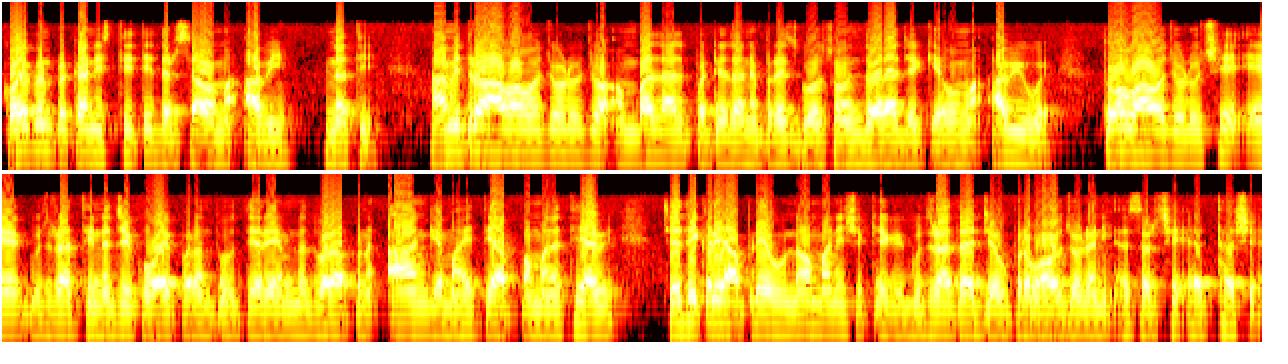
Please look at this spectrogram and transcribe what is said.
કોઈ પણ પ્રકારની સ્થિતિ દર્શાવવામાં આવી નથી. હા મિત્રો, આ વાવાઝોડું જો અંબાલાલ પટેલ અને પરેશ ગોસ્વામી દ્વારા જે કહેવામાં આવ્યું હોય, તો વાવાઝોડું છે એ ગુજરાતથી નજીક હોય, પરંતુ અત્યારે એમના દ્વારા પણ આ અંગે માહિતી આપવામાં નથી આવી. જેથી કરી આપણે એવું ન માની શકીએ કે ગુજરાત રાજ્ય ઉપર વાવાઝોડાની અસર છે એ થશે.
